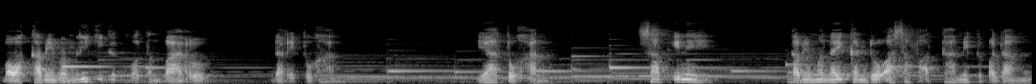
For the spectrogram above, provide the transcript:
bahwa kami memiliki kekuatan baru dari Tuhan. Ya Tuhan, saat ini kami menaikkan doa syafaat kami kepadamu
